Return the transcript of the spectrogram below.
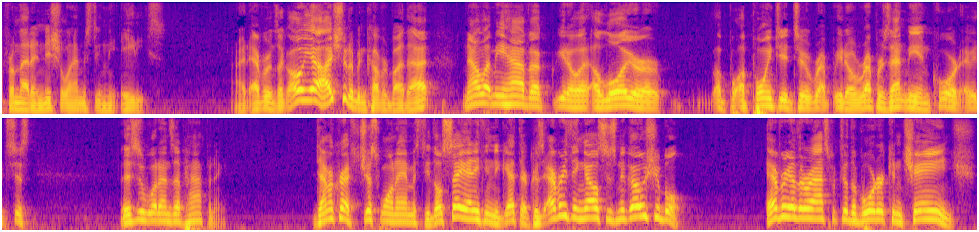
from that initial amnesty in the 80s. All right, everyone's like, oh, yeah, I should have been covered by that. Now let me have a, you know, a lawyer appointed to rep, you know represent me in court. It's just this is what ends up happening. Democrats just want amnesty. They'll say anything to get there because everything else is negotiable. Every other aspect of the border can change.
